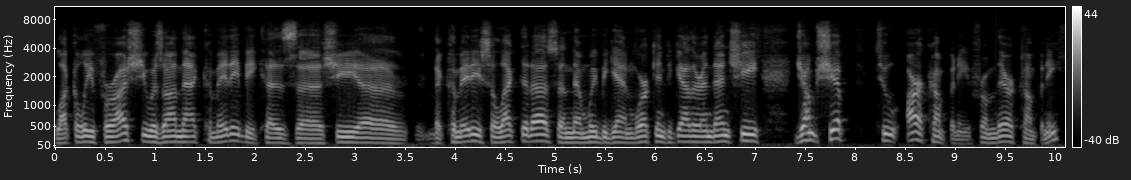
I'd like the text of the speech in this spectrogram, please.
luckily for us, she was on that committee because uh, she uh, the committee selected us, and then we began working together. And then she jumped ship to our company from their company.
